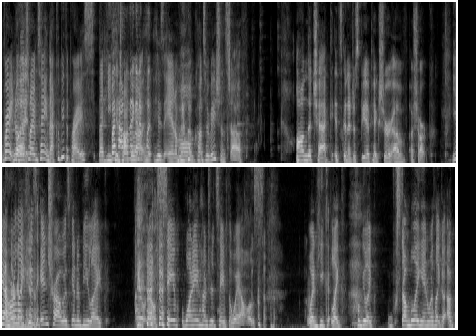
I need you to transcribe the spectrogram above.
Right. No, that's what I'm saying. That could be the price that he But can are talk about put- his animal conservation stuff. On the check, it's gonna just be a picture of a shark. Yeah, And or like his him- intro is going to be like, I don't know, save one eight hundred save the whales. when he could like he'll be like stumbling in with like a,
